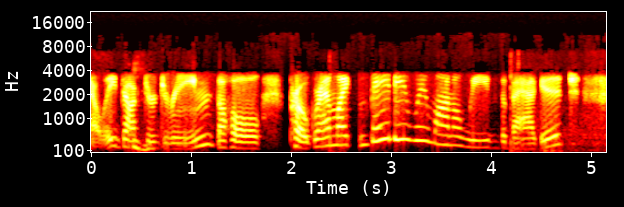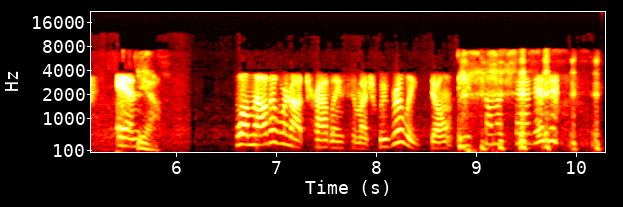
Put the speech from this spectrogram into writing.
Kelly, doctor mm-hmm. Dream, the whole program. Like maybe we want to leave the baggage, and yeah. Well, now that we're not traveling so much, we really don't need so much baggage.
